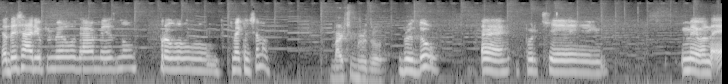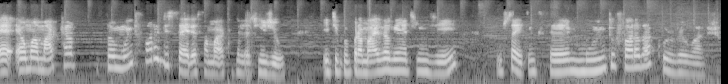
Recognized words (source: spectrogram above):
Eu deixaria o primeiro lugar mesmo pro. Como é que ele chama? Martin Brudel. Brudu? É, porque. Meu, é, é uma marca. Foi muito fora de série essa marca que ele atingiu. E, tipo, pra mais alguém atingir, não sei, tem que ser muito fora da curva, eu acho.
